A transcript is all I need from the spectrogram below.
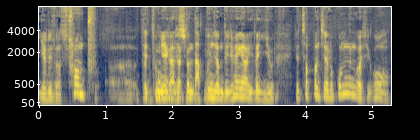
예를 들어 트럼프 어, 대통령이 가졌던 나쁜 네. 점들이 횡행하게 이유 첫 번째로 꼽는 것이고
